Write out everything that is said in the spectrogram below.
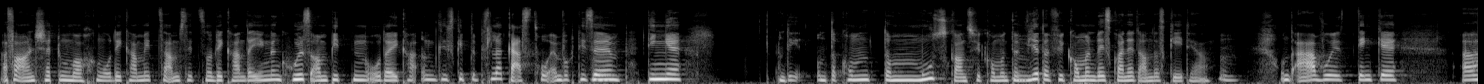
eine Veranstaltung machen oder ich kann mit zusammensitzen oder ich kann da irgendeinen Kurs anbieten oder ich kann, und es gibt ein bisschen ein Gastro, einfach diese mhm. Dinge. Und, ich, und da kommt, da muss ganz viel kommen und da mhm. wird dafür kommen, weil es gar nicht anders geht, ja. Mhm. Und auch, wo ich denke, äh,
